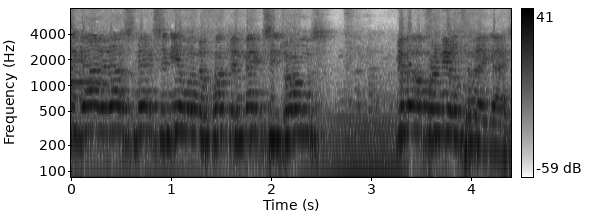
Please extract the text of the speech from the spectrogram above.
the guy that does Mexi Neil on the fucking Maxi drums. Give it up for Neil tonight, guys.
